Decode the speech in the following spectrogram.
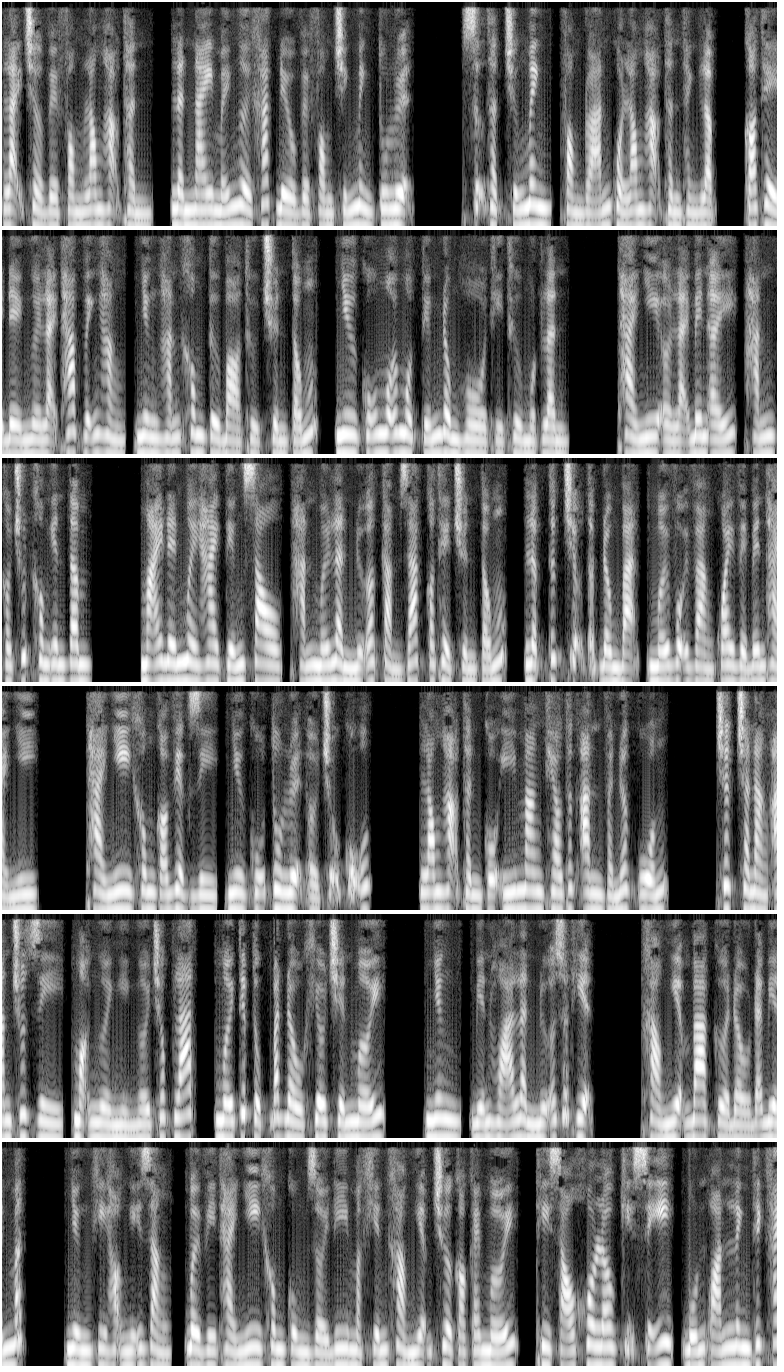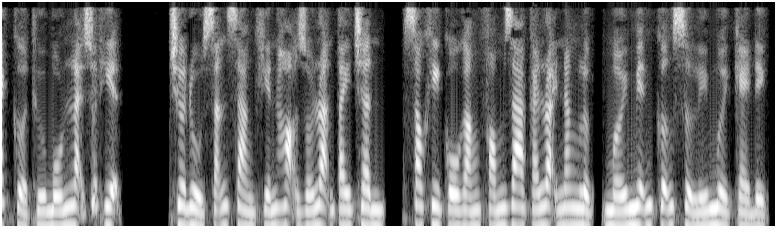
lại trở về phòng Long Hạo Thần, lần này mấy người khác đều về phòng chính mình tu luyện. Sự thật chứng minh, phòng đoán của Long Hạo Thần thành lập, có thể để người lại tháp vĩnh hằng, nhưng hắn không từ bỏ thử truyền tống, như cũ mỗi một tiếng đồng hồ thì thử một lần. Thải Nhi ở lại bên ấy, hắn có chút không yên tâm. Mãi đến 12 tiếng sau, hắn mới lần nữa cảm giác có thể truyền tống, lập tức triệu tập đồng bạn, mới vội vàng quay về bên Thải Nhi. Thải Nhi không có việc gì, như cũ tu luyện ở chỗ cũ. Long Hạo Thần cố ý mang theo thức ăn và nước uống. Trước cho nàng ăn chút gì, mọi người nghỉ ngơi chốc lát, mới tiếp tục bắt đầu khiêu chiến mới. Nhưng, biến hóa lần nữa xuất hiện. Khảo nghiệm ba cửa đầu đã biến mất. Nhưng khi họ nghĩ rằng, bởi vì Thải Nhi không cùng rời đi mà khiến khảo nghiệm chưa có cái mới, thì sáu khô lâu kỵ sĩ, bốn oán linh thích khách cửa thứ bốn lại xuất hiện. Chưa đủ sẵn sàng khiến họ rối loạn tay chân, sau khi cố gắng phóng ra cái loại năng lực mới miễn cưỡng xử lý 10 kẻ địch.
